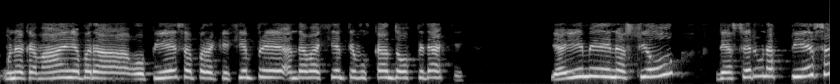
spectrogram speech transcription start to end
una cabaña para, o pieza para que siempre andaba gente buscando hospedaje. Y ahí me nació de hacer unas piezas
